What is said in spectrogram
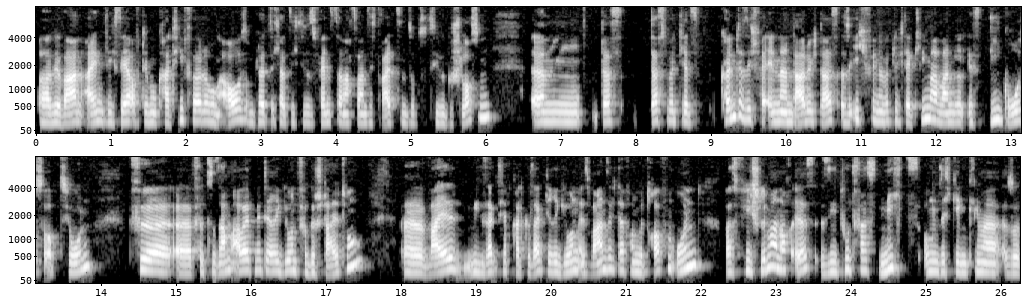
wir waren eigentlich sehr auf Demokratieförderung aus und plötzlich hat sich dieses Fenster nach 2013 sukzessive geschlossen. Ähm, das, das wird jetzt, könnte sich verändern dadurch, dass, also ich finde wirklich, der Klimawandel ist die große Option für, äh, für Zusammenarbeit mit der Region, für Gestaltung, äh, weil, wie gesagt, ich habe gerade gesagt, die Region ist wahnsinnig davon betroffen und was viel schlimmer noch ist, sie tut fast nichts, um sich gegen Klima, also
